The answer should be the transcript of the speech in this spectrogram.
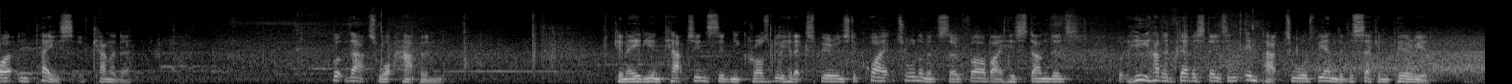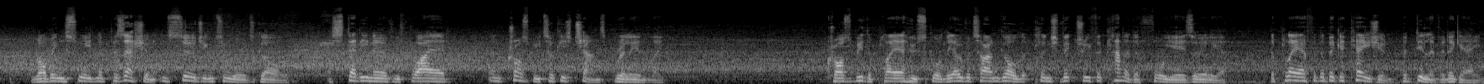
power and pace of Canada. But that's what happened. Canadian captain Sidney Crosby had experienced a quiet tournament so far by his standards, but he had a devastating impact towards the end of the second period, robbing Sweden of possession and surging towards goal. A steady nerve required, and Crosby took his chance brilliantly. Crosby, the player who scored the overtime goal that clinched victory for Canada four years earlier, the player for the big occasion, had delivered again.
